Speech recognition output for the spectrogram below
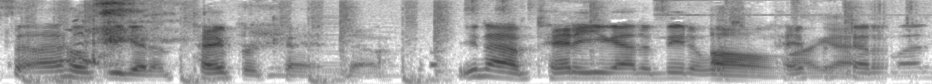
so I hope you get a paper cut though. You know how petty you got to be to wish Oh, a paper God. cut money.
